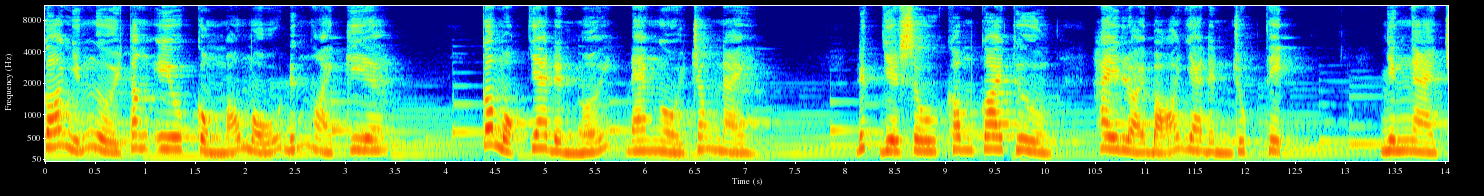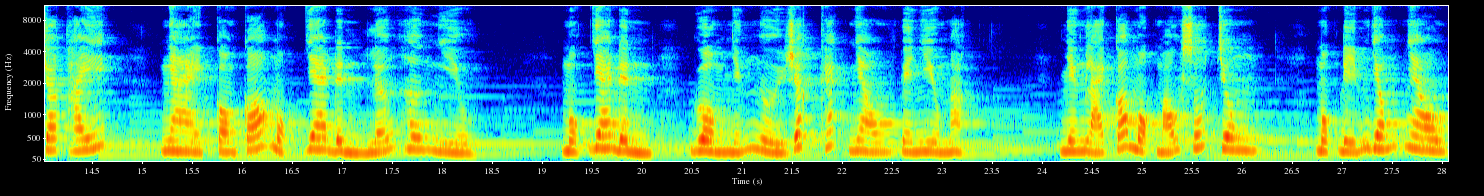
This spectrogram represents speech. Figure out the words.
Có những người thân yêu cùng máu mủ đứng ngoài kia. Có một gia đình mới đang ngồi trong này. Đức giêsu không coi thường hay loại bỏ gia đình ruột thịt. Nhưng ngài cho thấy, ngài còn có một gia đình lớn hơn nhiều. Một gia đình gồm những người rất khác nhau về nhiều mặt. Nhưng lại có một mẫu số chung, một điểm giống nhau.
